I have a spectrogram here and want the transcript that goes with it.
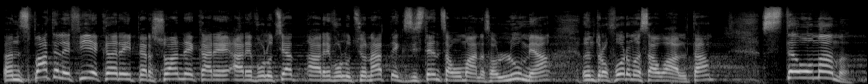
În spatele fiecărei persoane care a revoluționat, a revoluționat existența umană sau lumea într-o formă sau alta, stă o mamă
